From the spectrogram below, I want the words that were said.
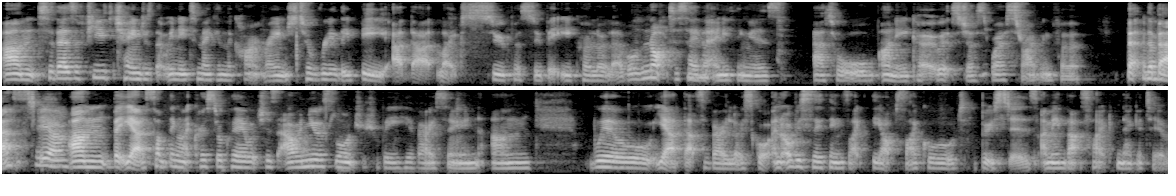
Um, so there's a few changes that we need to make in the current range to really be at that like super super eco low level. Not to say that anything is at all uneco. It's just we're striving for the best. Yeah. Um, but yeah, something like Crystal Clear, which is our newest launch, which will be here very soon, um, will yeah, that's a very low score. And obviously things like the upcycled boosters. I mean, that's like negative.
